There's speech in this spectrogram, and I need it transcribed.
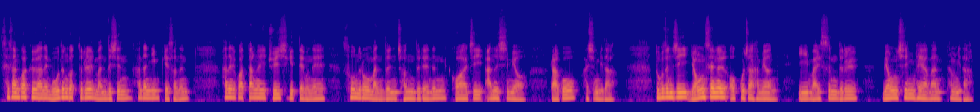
세상과 그 안의 모든 것들을 만드신 하나님께서는 하늘과 땅의 주이시기 때문에 손으로 만든 전들에는 거하지 않으시며 라고 하십니다. 누구든지 영생을 얻고자 하면 이 말씀들을 명심해야만 합니다.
